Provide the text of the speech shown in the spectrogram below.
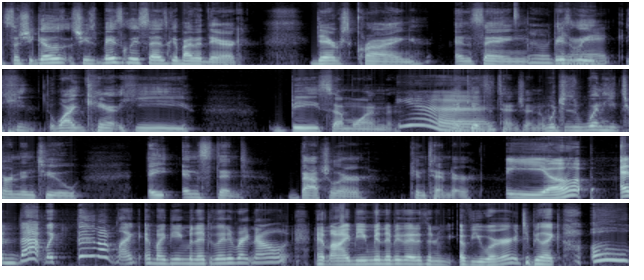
so she goes. She basically says goodbye to Derek. Derek's crying and saying, Oh, basically, Derek. he why can't he be someone yeah. that gets attention? Which is when he turned into a instant bachelor contender. Yup. And that, like, then I'm like, am I being manipulated right now? Am I being manipulated as a viewer to be like, oh,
